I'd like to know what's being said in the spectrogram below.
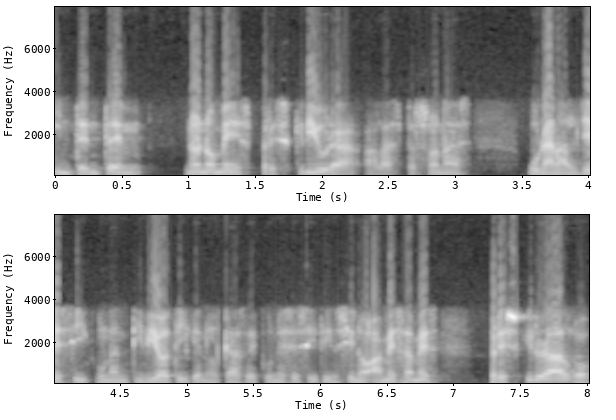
intentem no només prescriure a les persones un analgèsic, un antibiòtic en el cas de que ho necessitin, sinó a més a més prescriure algo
